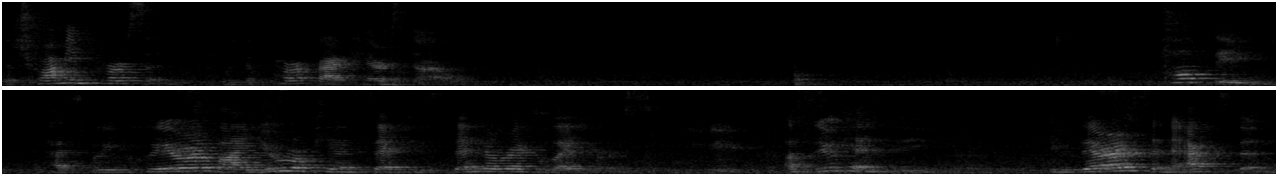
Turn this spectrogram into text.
the charming person with the perfect hairstyle. Hovding has been cleared by European safety standard regulators. As you can see, if there is an accident,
